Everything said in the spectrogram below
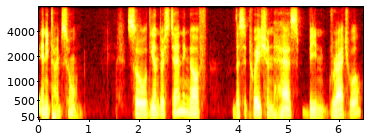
anytime soon. So the understanding of the situation has been gradual.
